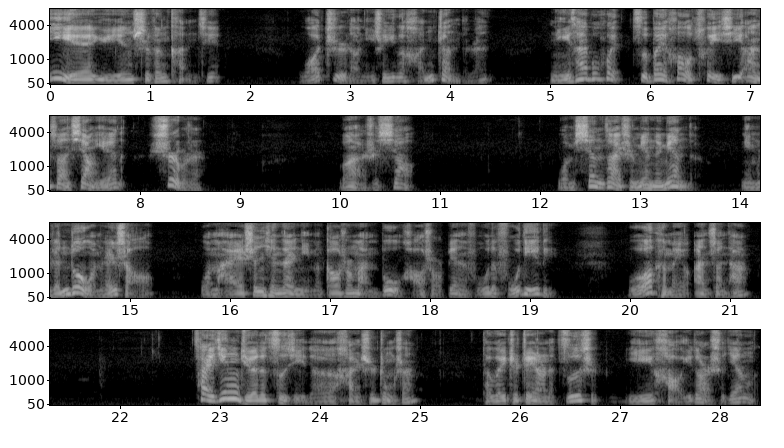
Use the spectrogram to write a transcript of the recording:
一野语音十分恳切：“我知道你是一个很真的人，你才不会自背后吹嘘暗算相爷的，是不是？”王小石笑：“我们现在是面对面的，你们人多，我们人少，我们还深陷在你们高手满布、好手便服的府邸里，我可没有暗算他。”蔡京觉得自己的汗湿重山，他维持这样的姿势已好一段时间了。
